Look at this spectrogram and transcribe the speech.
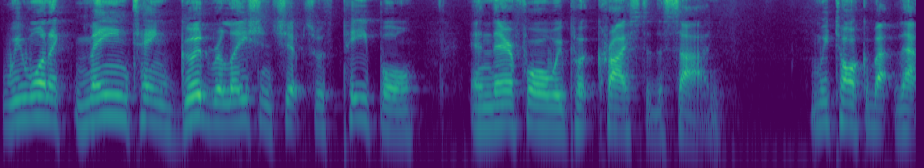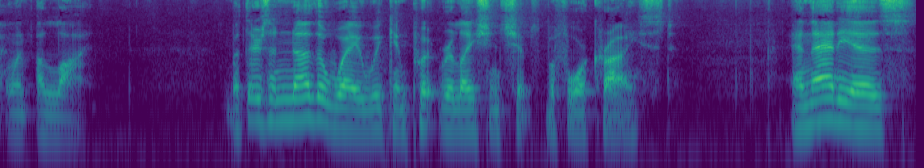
we want to maintain good relationships with people, and therefore we put Christ to the side. We talk about that one a lot. But there's another way we can put relationships before Christ, and that is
